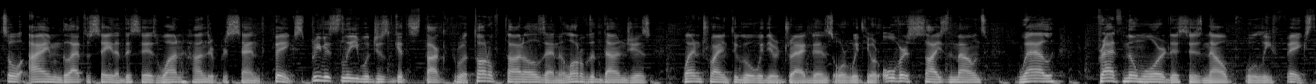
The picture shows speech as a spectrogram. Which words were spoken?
so I'm glad to say that this is 100% fixed. Previously, you would just get stuck through a ton of tunnels and a lot of the dungeons when trying to go with your dragons or with your oversized mounts. Well, fret no more, this is now fully fixed.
